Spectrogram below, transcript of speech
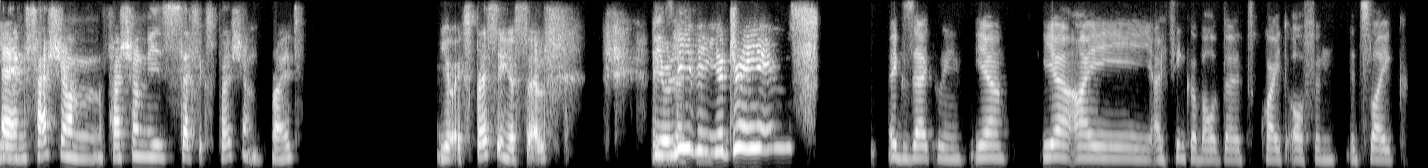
yeah. and fashion fashion is self-expression right? You're expressing yourself. Exactly. you're living your dreams. Exactly. Yeah. Yeah i i think about that quite often. It's like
